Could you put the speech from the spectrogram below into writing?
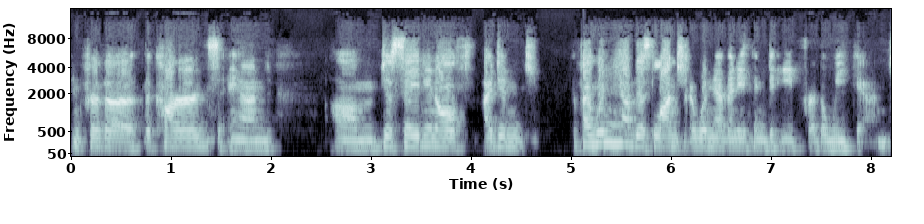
and for the the cards, and um, just saying, you know, if I didn't if I wouldn't have this lunch, I wouldn't have anything to eat for the weekend.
